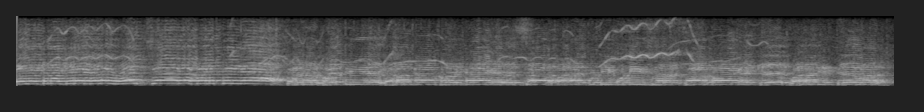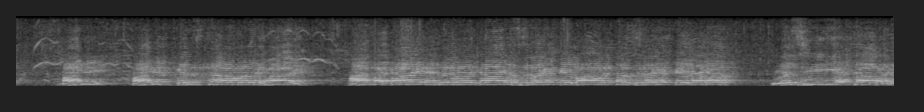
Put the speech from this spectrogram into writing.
கைவிட்டுங்கள் வீரர்களை உற்சாகப்படுத்துங்க தொடர் போட்டியிலே களம் காண்பதற்காக எஸ் ஆர் மணக்குடி முனீஸ்வரன் சார்பாக கே பழனி தேவர் மகி மகித் கிருஷ்ணன் அவரது காலை. அந்த காலை எதிர்வதற்காக சிவகங்கை மாவட்டம் சிவகங்கை நகர் எஸ்விஜி அஞ்சாமலை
